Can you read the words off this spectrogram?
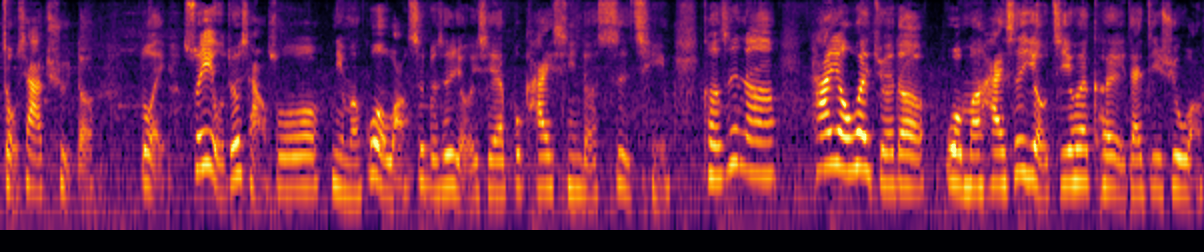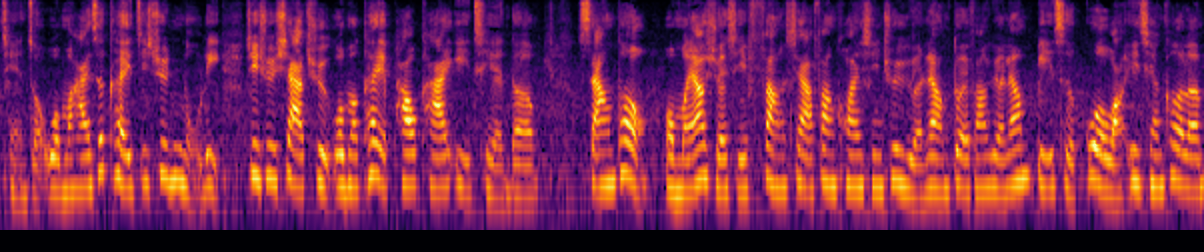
走下去的。对，所以我就想说，你们过往是不是有一些不开心的事情？可是呢，他又会觉得我们还是有机会可以再继续往前走，我们还是可以继续努力，继续下去，我们可以抛开以前的伤痛，我们要学习放下、放宽心，去原谅对方，原谅彼此过往。以前可能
